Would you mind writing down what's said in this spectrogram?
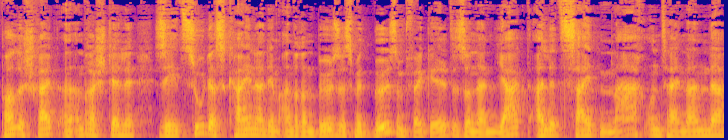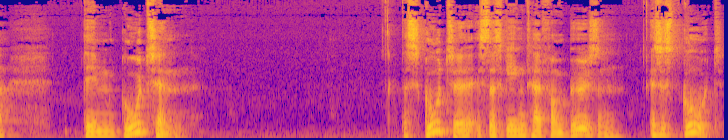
Paulus schreibt an anderer Stelle, seht zu, dass keiner dem anderen Böses mit Bösem vergelte, sondern jagt alle Zeiten nach untereinander dem Guten. Das Gute ist das Gegenteil vom Bösen. Es ist gut,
